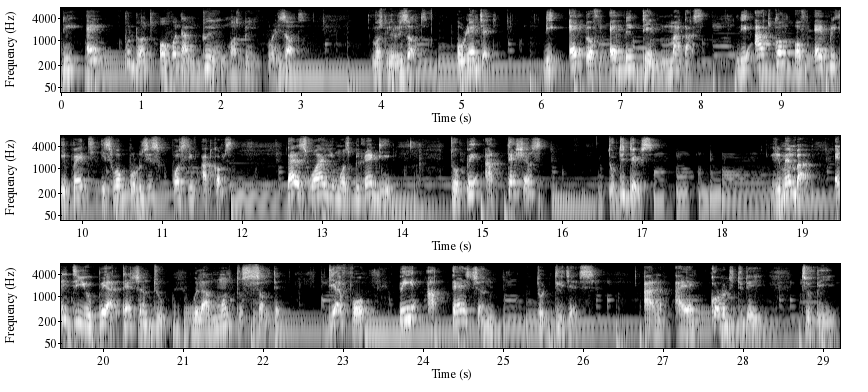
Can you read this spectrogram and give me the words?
the end product of what I'm doing must be result. Must be result oriented. The end of everything matters. The outcome of every event is what produces positive outcomes. That is why you must be ready to pay attention to details. Remember, anything you pay attention to will amount to something. Therefore, pay attention to diligence. And I encourage you today to be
